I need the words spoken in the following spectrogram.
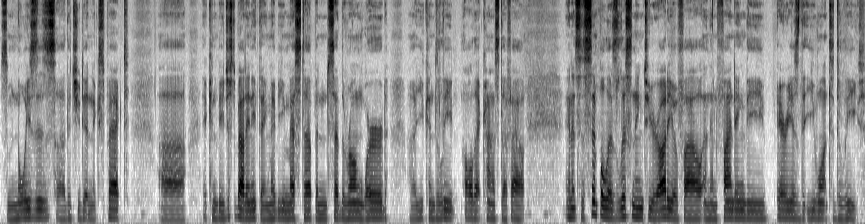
some noises uh, that you didn't expect. Uh, it can be just about anything. Maybe you messed up and said the wrong word. You can delete all that kind of stuff out. And it's as simple as listening to your audio file and then finding the areas that you want to delete.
